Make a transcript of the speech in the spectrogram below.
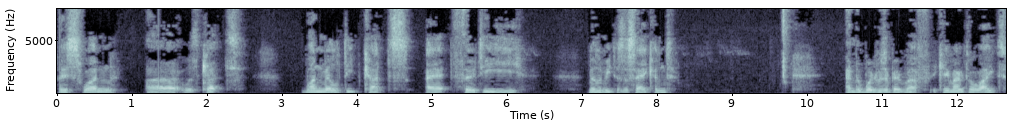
this one uh, was cut one mil deep cuts at 30 millimeters a second. And the wood was a bit rough. It came out all right.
